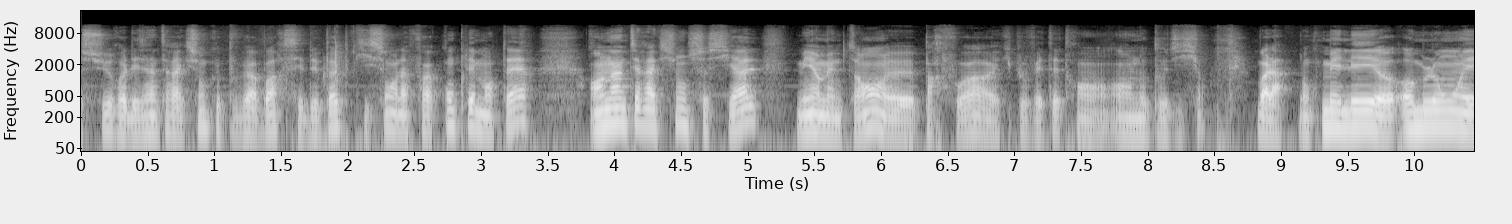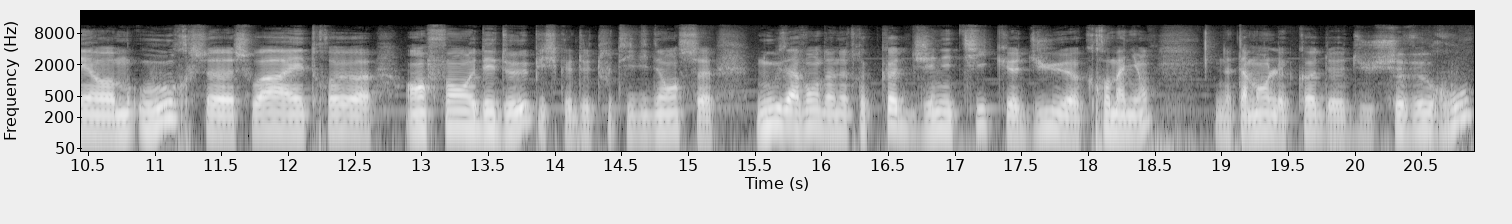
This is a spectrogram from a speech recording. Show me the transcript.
sur les interactions que pouvaient avoir ces deux peuples qui sont à la fois complémentaires en interaction sociale, mais en même temps, parfois, qui pouvaient être en, opposition. Voilà, donc mêler homme et homme ours, soit être enfant des deux, puisque de toute évidence, nous avons dans notre code génétique du Cro-Magnon, notamment le code du cheveu roux.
